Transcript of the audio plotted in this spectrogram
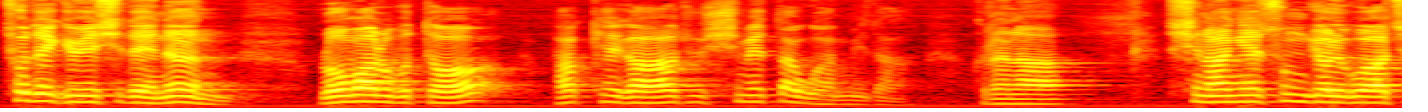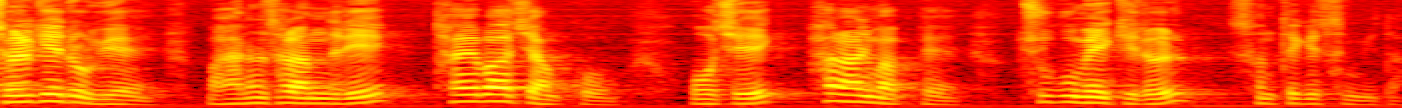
초대교회 시대에는 로마로부터 박해가 아주 심했다고 합니다. 그러나 신앙의 순결과 절개를 위해 많은 사람들이 타협하지 않고 오직 하나님 앞에 죽음의 길을 선택했습니다.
